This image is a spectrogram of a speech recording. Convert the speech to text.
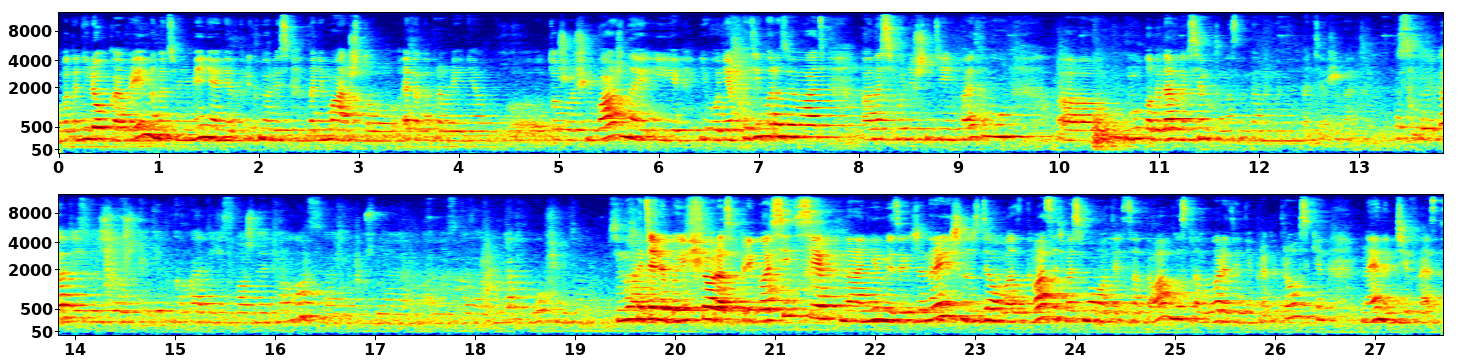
в это нелегкое время, но тем не менее они откликнулись, понимая, что это направление тоже очень важно и его необходимо развивать а, на сегодняшний день, поэтому э, мы благодарны всем, кто нас на данный момент поддерживает. Спасибо, ребят. Если еще какие-то какая-то есть важная информация, нужно о ней сказать. Ну так, в общем-то. Мы хотели бы еще раз пригласить всех на New Music Generation. Ждем вас 28-30 августа в городе Днепропетровске на NMG Fest.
